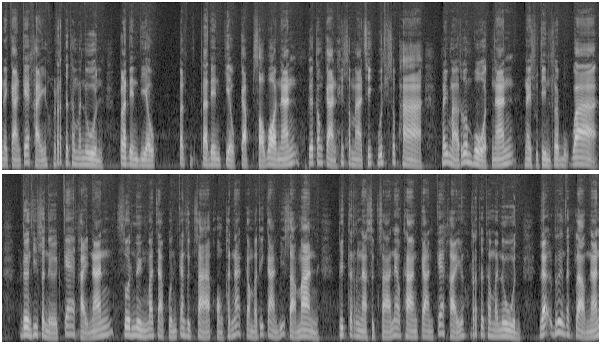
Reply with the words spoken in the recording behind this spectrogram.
ในการแก้ไขรัฐธรรมนูญ ประเด็นเดียว ประประเด็นเกี่ยวกับสวนั้น เพื่อต้องการให้สมาชิกวุฒิสภาไม่มาร่วมโหวตนั้นนายสุทินระบุว่า เรื่องที่เสนอแก้ไขนั้น ส่วนหนึ่งมาจากผลการศึกษาของคณะกรรมการวิสามันพิจารณาศึกษาแนวทางการแก้ไขรัฐธรรมนูญ และเรื่องดังกล่าวนั้น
